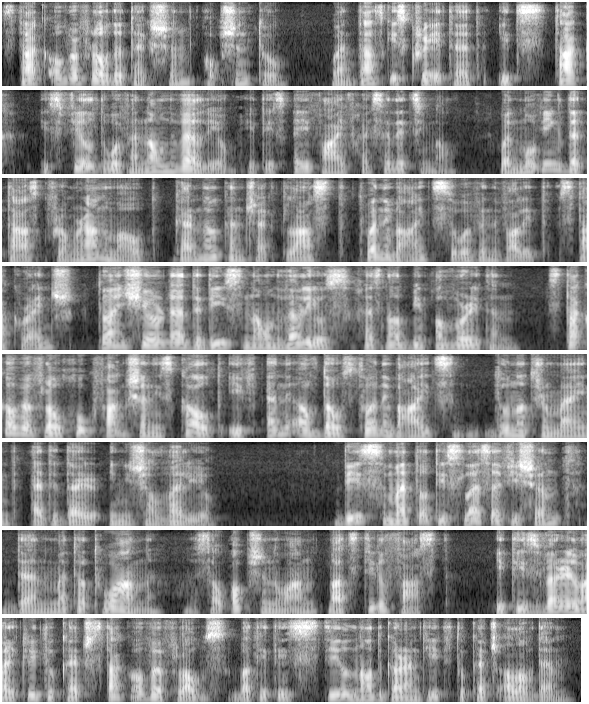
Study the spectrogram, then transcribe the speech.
Stack Overflow Detection Option 2. When task is created, its stack is filled with a known value, it is A5 hexadecimal. When moving the task from run mode, kernel can check last 20 bytes within valid stack range to ensure that these known values has not been overwritten. Stack Overflow hook function is called if any of those 20 bytes do not remain at their initial value. This method is less efficient than method 1, so option 1, but still fast. It is very likely to catch stack overflows, but it is still not guaranteed to catch all of them.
